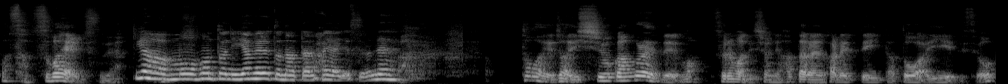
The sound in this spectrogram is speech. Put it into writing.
わさ素早いですね。いや、もう本当に辞めるとなったら早いですよね。とはいえ、じゃあ一週間ぐらいで、まあ、それまで一緒に働かれていたとはいえですよ。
